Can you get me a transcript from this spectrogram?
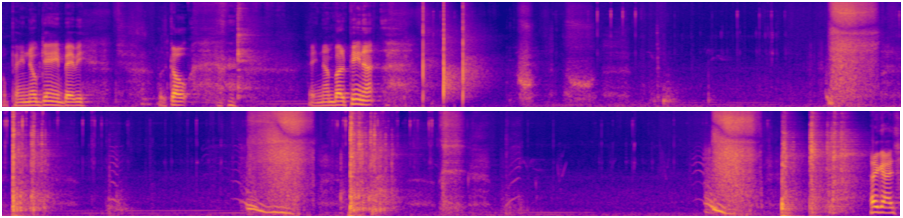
No pain, no gain, baby. Let's go. Ain't nothing but a peanut. Hey guys,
